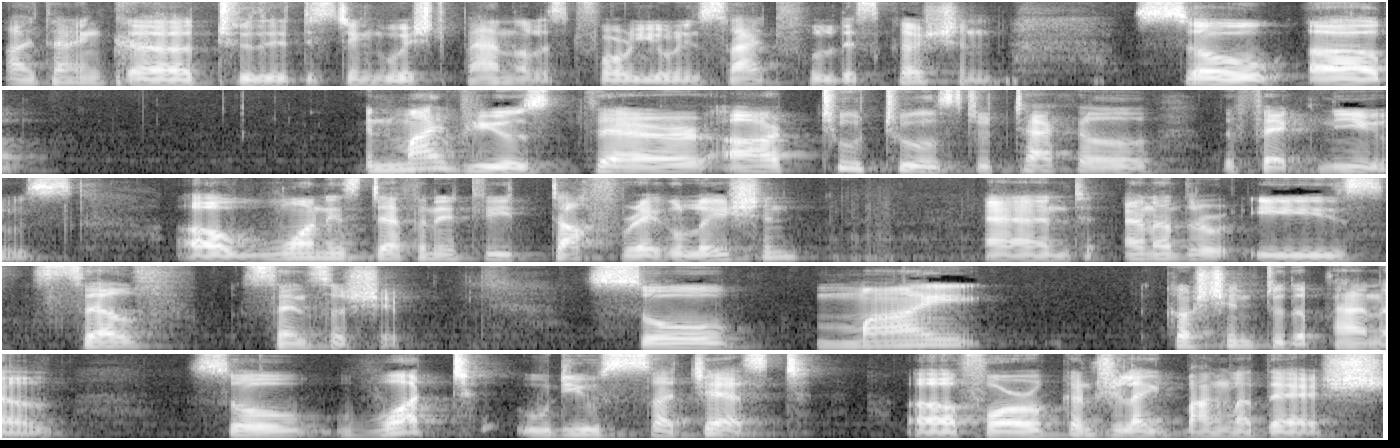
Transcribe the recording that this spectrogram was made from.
I thank uh, to the distinguished panelists for your insightful discussion. So, uh, in my views, there are two tools to tackle the fake news. Uh, one is definitely tough regulation, and another is self censorship. So, my question to the panel so, what would you suggest uh, for a country like Bangladesh?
